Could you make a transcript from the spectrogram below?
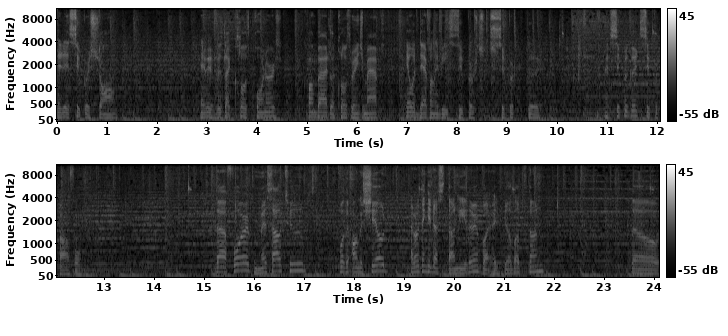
it is super strong. If, if it's like close corners combat, like close range maps, it would definitely be super, super good. super good, super powerful. The four missile tubes for the on the shield, I don't think it does stun either, but it build up stun. So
